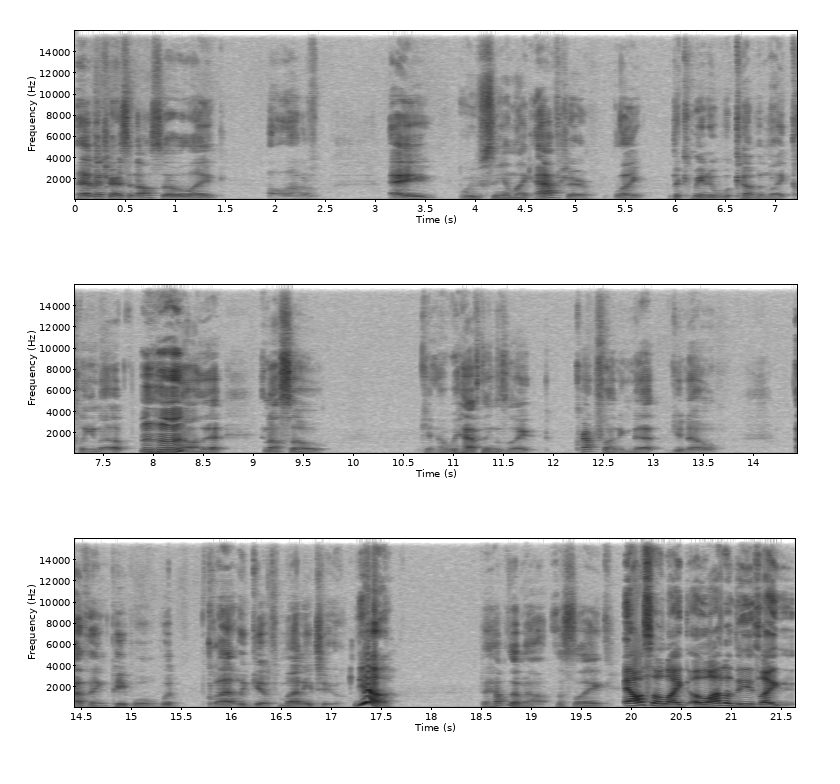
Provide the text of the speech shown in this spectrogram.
They have insurance, and also like a lot of a we've seen like after like the community would come and like clean up Mm-hmm. and all that, and also you know we have things like crowdfunding that you know I think people would gladly give money to yeah. To help them out. It's like And also like a lot of these like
